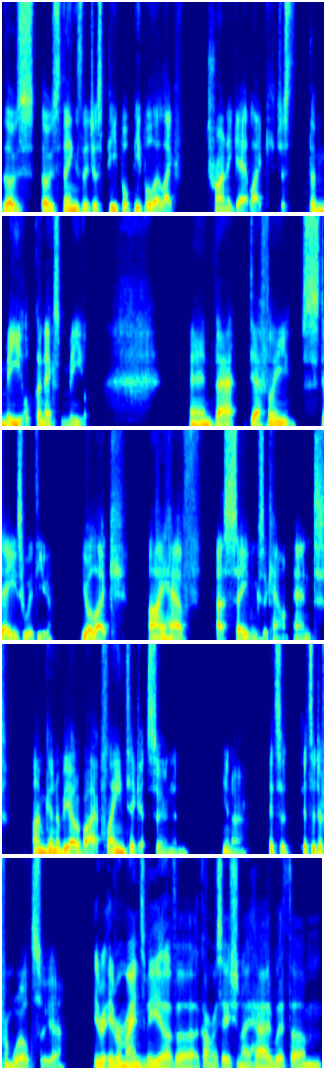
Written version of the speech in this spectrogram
those those things that just people people are like trying to get like just the meal, the next meal. And that definitely stays with you. You're like, I have a savings account and I'm going to be able to buy a plane ticket soon. And, you know, it's a, it's a different world. So yeah. It, it reminds me of a, a conversation I had with, um,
